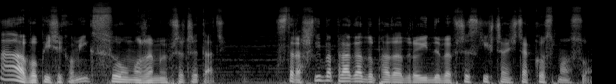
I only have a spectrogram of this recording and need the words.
A w opisie komiksu możemy przeczytać. Straszliwa plaga dopada droidy we wszystkich częściach kosmosu.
